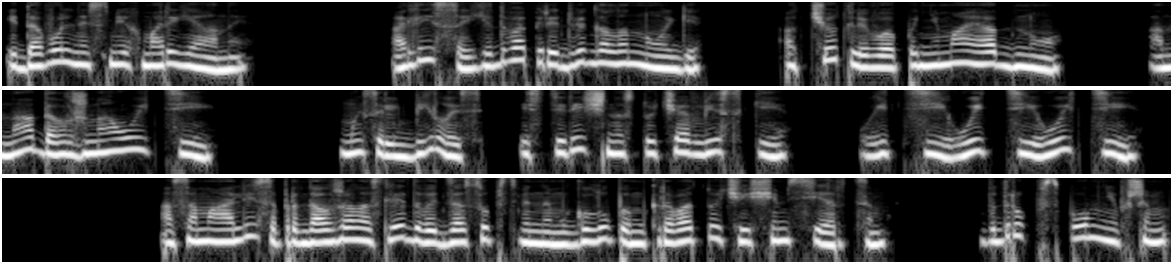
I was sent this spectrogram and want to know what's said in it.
и довольный смех Марьяны. Алиса едва передвигала ноги, отчетливо понимая одно — она должна уйти. Мысль билась, истерично стуча в виски, Уйти, уйти, уйти. А сама Алиса продолжала следовать за собственным глупым кровоточащим сердцем, вдруг вспомнившим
